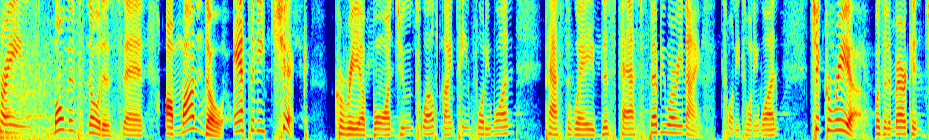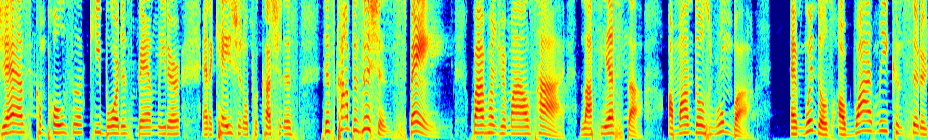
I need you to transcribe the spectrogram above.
Coltrane's Moment's Notice and Armando Anthony Chick Corea, born June 12, 1941, passed away this past February 9th, 2021. Chick Corea was an American jazz composer, keyboardist, bandleader, and occasional percussionist. His compositions, Spain, 500 Miles High, La Fiesta, Armando's Rumba, and Windows are widely considered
